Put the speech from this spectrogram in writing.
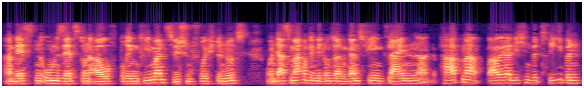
am besten umsetzt und aufbringt, wie man Zwischenfrüchte nutzt und das machen wir mit unseren ganz vielen kleinen äh, partnerbäuerlichen Betrieben.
